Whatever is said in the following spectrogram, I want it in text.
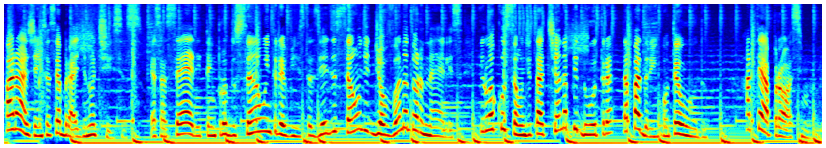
para a agência Sebrae de Notícias. Essa série tem produção, entrevistas e edição de Giovanna Dornelles e locução de Tatiana Pidutra, da Padrim Conteúdo. Até a próxima!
